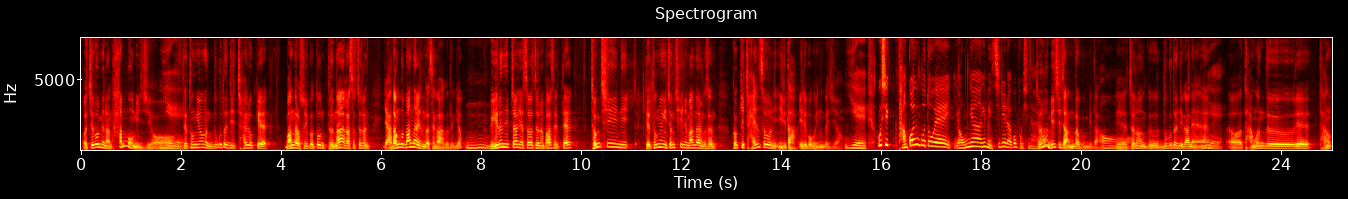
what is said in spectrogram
어찌 보면은 한 몸이지요. 예. 대통령은 누구든지 자유롭게 만날 수 있고 또 더 나아가서 저는 야당도 만나야 된다 생각하거든요. 음. 그 이런 입장에서 저는 봤을 때 정치인이 대통령이 정치인이 만나는 것은 극히 자연스러운 일이다 이래 보고 있는 거지요. 예. 혹시 당권 구도에 영향이 미치리라고 보시나요? 저는 미치지 않는다 봅니다. 어. 예, 저는 그 누구든지 간에 예. 어, 당원들의 당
